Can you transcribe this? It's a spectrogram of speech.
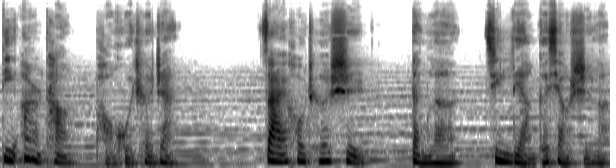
第二趟跑火车站，在候车室等了近两个小时了。”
